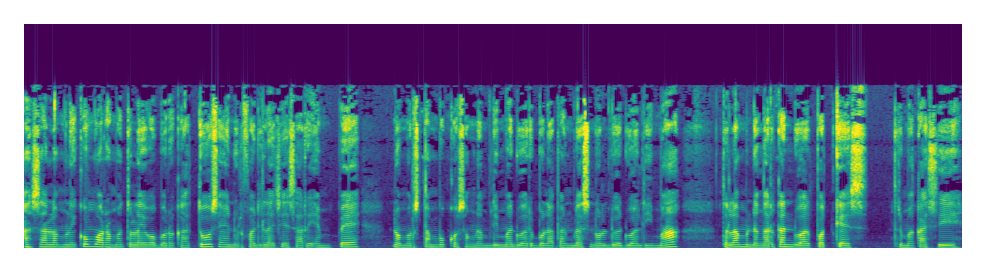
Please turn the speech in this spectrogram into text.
Assalamualaikum warahmatullahi wabarakatuh. Saya Nur Fadila Cesari MP nomor stambuk 065 2018 0225 telah mendengarkan dua podcast. Terima kasih.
